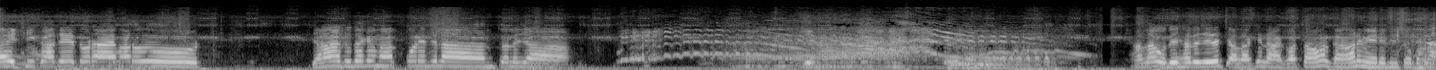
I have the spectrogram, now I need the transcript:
এই, ঠিক আছে, তোরা এবার উঠ। যা, তোদেরকে মাফ করে দিলাম, চলে যা। শালা ওদের সাথে যদি চালাকি না করতাম আমার গান মেরে দিত বাড়া।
